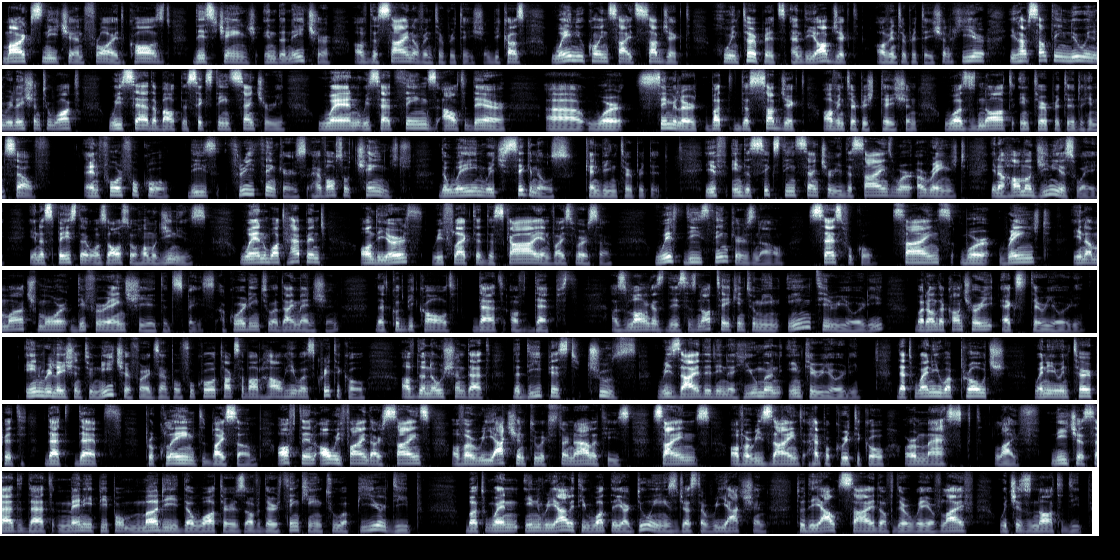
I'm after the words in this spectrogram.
Marx, Nietzsche and Freud caused this change in the nature of the sign of interpretation because when you coincide subject who interprets and the object of interpretation, here you have something new in relation to what we said about the 16th century when we said things out there uh, were similar, but the subject of interpretation was not interpreted himself. And for Foucault, these three thinkers have also changed the way in which signals can be interpreted. If in the 16th century the signs were arranged in a homogeneous way, in a space that was also homogeneous, when what happened on the earth reflected the sky and vice versa, with these thinkers now, says Foucault, signs were ranged in a much more differentiated space, according to a dimension that could be called that of depth, as long as this is not taken to mean interiority, but on the contrary, exteriority. In relation to Nietzsche, for example, Foucault talks about how he was critical of the notion that the deepest truths resided in a human interiority, that when you approach when you interpret that depth proclaimed by some, often all we find are signs of a reaction to externalities, signs of a resigned, hypocritical, or masked life. Nietzsche said that many people muddy the waters of their thinking to appear deep, but when in reality what they are doing is just a reaction to the outside of their way of life which is not deep.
